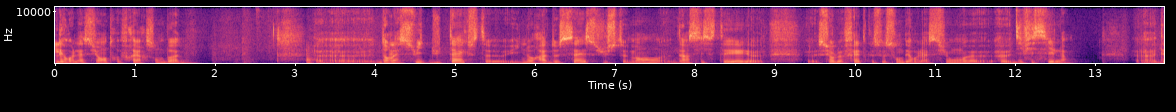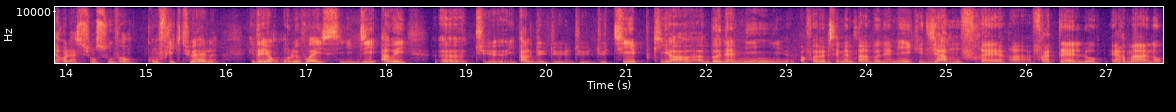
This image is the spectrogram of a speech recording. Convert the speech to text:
les relations entre frères sont bonnes. dans la suite du texte, il n'aura de cesse justement d'insister sur le fait que ce sont des relations difficiles, euh, des relations souvent conflictuelles. Et d'ailleurs, on le voit ici, il dit, ah oui, euh, il parle du, type qui a un bon ami, parfois même c'est même pas un bon ami, qui dit, ah mon frère, hein, fratello, hermano.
